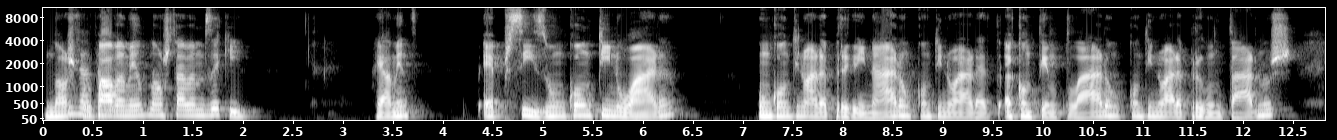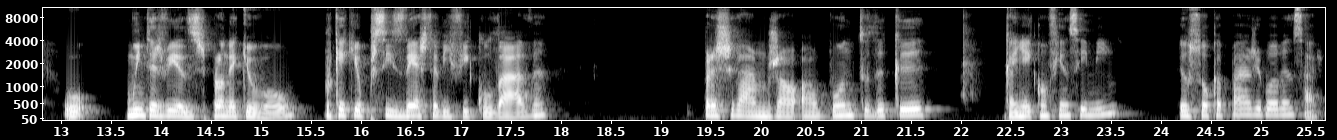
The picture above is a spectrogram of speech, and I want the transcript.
Nós Exatamente. provavelmente não estávamos aqui. Realmente é preciso um continuar um continuar a peregrinar, um continuar a, a contemplar, um continuar a perguntar-nos muitas vezes para onde é que eu vou, porque é que eu preciso desta dificuldade para chegarmos ao, ao ponto de que ganhei confiança em mim, eu sou capaz e vou avançar.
